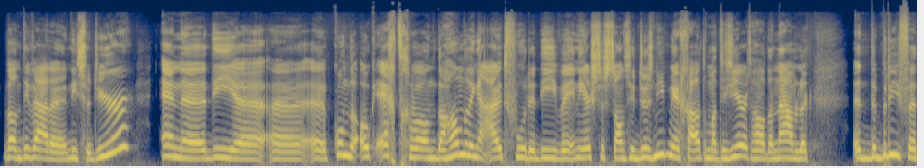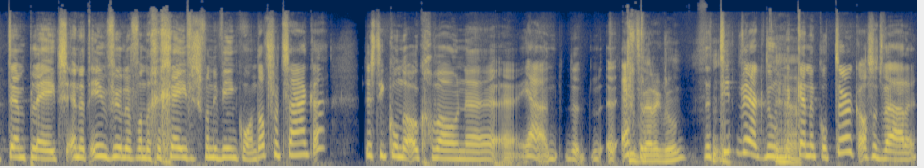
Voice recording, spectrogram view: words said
Want die waren niet zo duur. En uh, die uh, uh, konden ook echt gewoon de handelingen uitvoeren die we in eerste instantie dus niet meer geautomatiseerd hadden. Namelijk de brieven, templates en het invullen van de gegevens van de winkel en dat soort zaken. Dus die konden ook gewoon ja, de, echt typewerk doen. De typewerk doen, ja. mechanical Turk als het ware.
